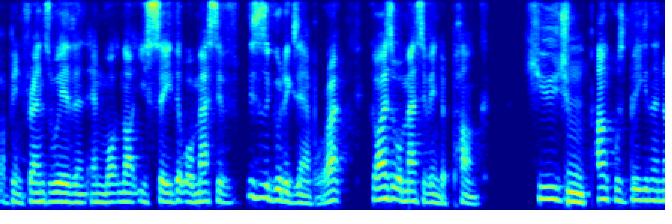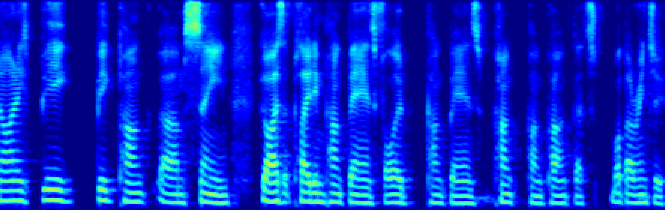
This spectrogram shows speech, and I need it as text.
I've been friends with and, and whatnot, you see that were massive. This is a good example, right? Guys that were massive into punk. Huge mm. punk was big in the 90s, big big punk um, scene. Guys that played in punk bands, followed punk bands, punk, punk, punk. That's what they're into. A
